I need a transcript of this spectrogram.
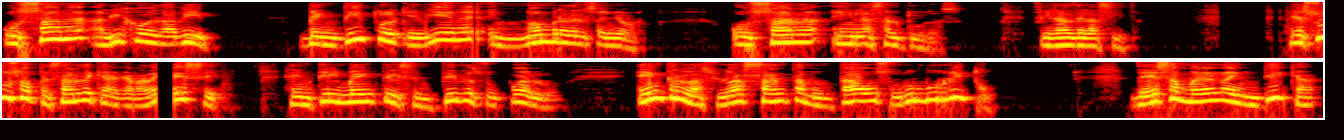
Osana al Hijo de David, bendito el que viene en nombre del Señor, Osana en las alturas. Final de la cita. Jesús, a pesar de que agradece gentilmente el sentir de su pueblo, entra a la ciudad santa montado sobre un burrito. De esa manera indica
